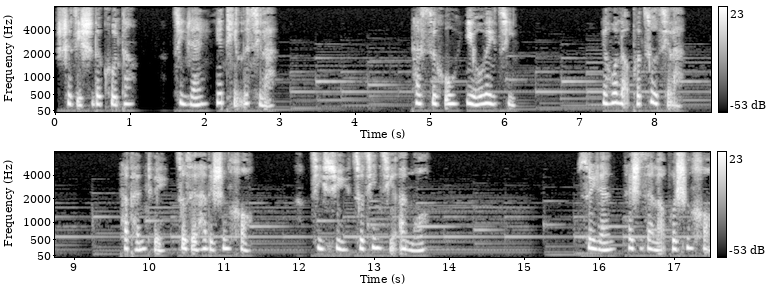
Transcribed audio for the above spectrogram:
设计师的裤裆。竟然也挺了起来。他似乎意犹未尽，要我老婆坐起来。他盘腿坐在他的身后，继续做肩颈按摩。虽然他是在老婆身后，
